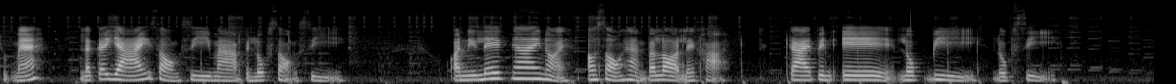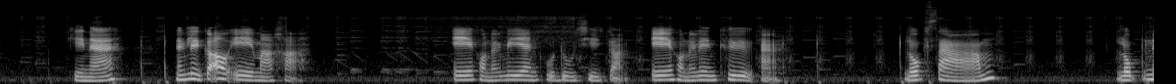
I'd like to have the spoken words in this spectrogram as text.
ถูกไหมแล้วก็ย้าย 2c มาเป็นลบ 2c อันนี้เลขง่ายหน่อย เอา 2 หารตลอดเลยค่ะ กลายเป็น a ลบ b ลบ 4 นะ นักเรียนก็เอา a มาค่ะ a ของนักเรียนครูดูชีตก่อน a ของนักเรียนคืออะลบ3ลบ1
